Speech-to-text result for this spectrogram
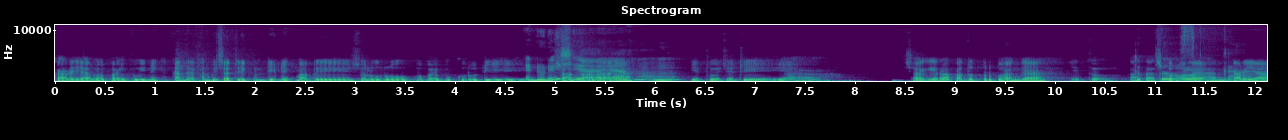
karya Bapak Ibu ini nanti akan bisa di- dinikmati seluruh Bapak Ibu guru di Indonesia Nusantara ya. ya. Mm-mm. Gitu. Jadi ya saya kira patut berbangga gitu atas Betul perolehan sekali. karya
